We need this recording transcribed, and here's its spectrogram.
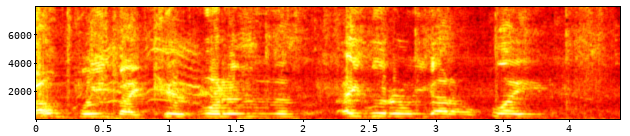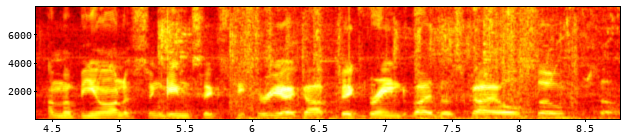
outplayed by Kit. What is this? I literally got outplayed. I'm gonna be honest, in game 63 I got big brained by this guy also, so.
